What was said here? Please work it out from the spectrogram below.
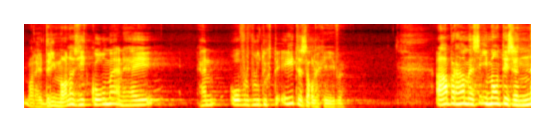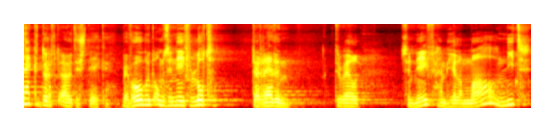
waar hij drie mannen ziet komen en hij hen overvloedig te eten zal geven. Abraham is iemand die zijn nek durft uit te steken, bijvoorbeeld om zijn neef Lot te redden, terwijl zijn neef hem helemaal niet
